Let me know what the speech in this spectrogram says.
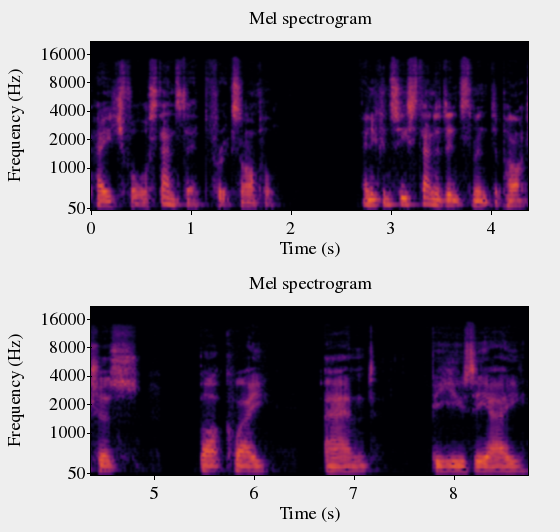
page for Stansted, for example. And you can see standard instrument departures, Barkway and BUZA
